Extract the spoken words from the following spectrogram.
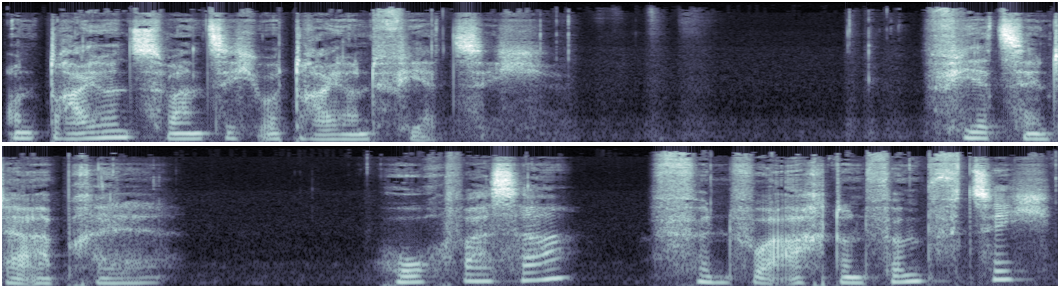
und 23.43 Uhr. 14. April Hochwasser 5.58 Uhr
